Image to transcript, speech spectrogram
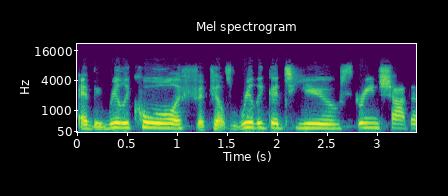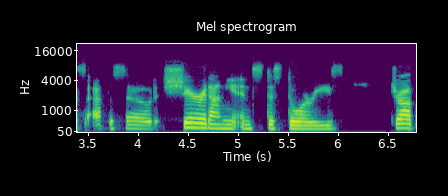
It'd be really cool if it feels really good to you. Screenshot this episode, share it on your Insta stories, drop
